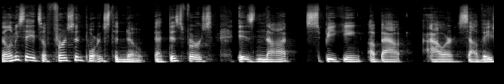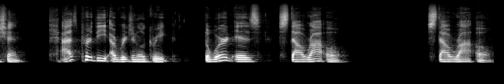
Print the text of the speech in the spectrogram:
Now, let me say it's of first importance to note that this verse is not speaking about our salvation. As per the original Greek, the word is staurao. Staurao.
